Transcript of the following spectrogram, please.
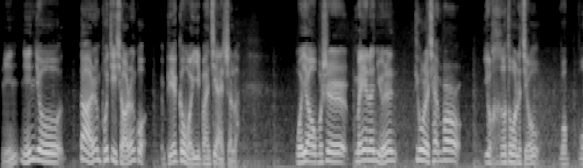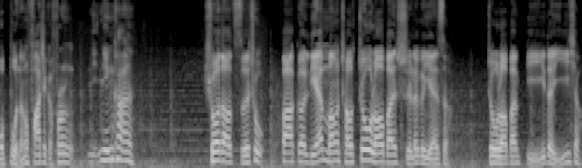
您您就大人不计小人过，别跟我一般见识了。我要不是没了女人，丢了钱包，又喝多了酒，我我不能发这个疯。您您看，说到此处。八哥连忙朝周老板使了个眼色，周老板鄙夷的一笑。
